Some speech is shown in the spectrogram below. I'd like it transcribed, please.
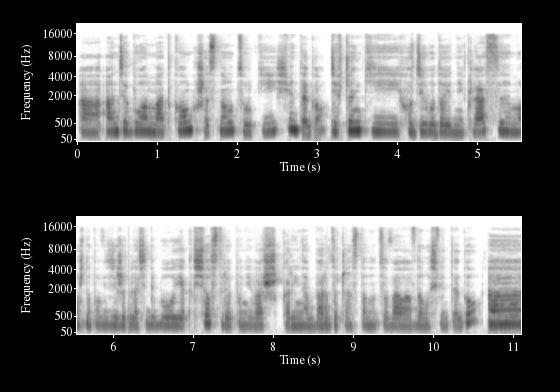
a Andzia była matką chrzestną córki świętego. Dziewczynki chodziły do jednej klasy, można powiedzieć, że dla siebie były jak siostry, ponieważ Karina bardzo często nocowała w domu świętego, a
